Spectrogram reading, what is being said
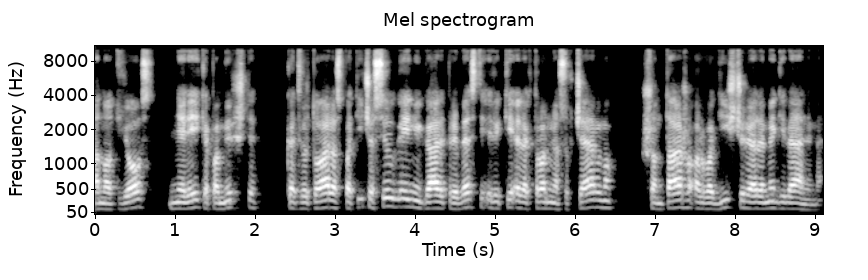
Anot jos, nereikia pamiršti, kad virtualios patyčios ilgainiui gali privesti ir iki elektroninio sukčiavimo, šantažo ar vagysčių realiame gyvenime.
